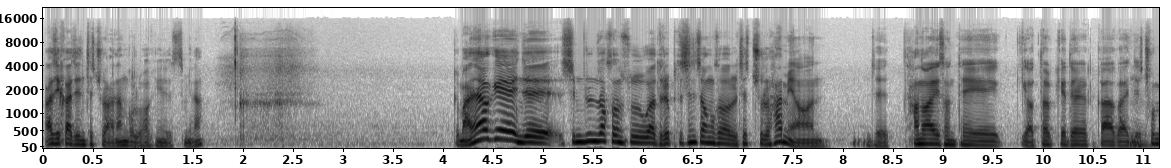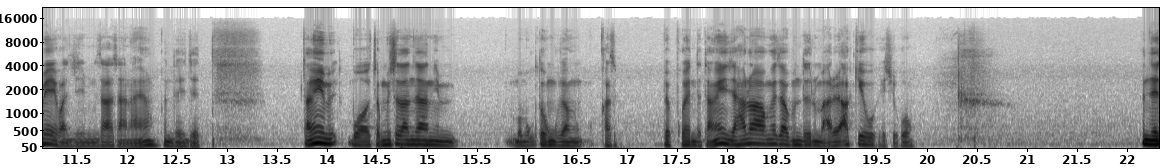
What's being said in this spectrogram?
아직까지는 제출 안 한 걸로 확인됐습니다. 그 만약에 이제 심준석 선수가 드래프트 신청서를 제출을 하면 이제 한화의 선택이 어떻게 될까가 이제 초미의 관심사잖아요. 근데 이제 당연히 뭐 정민철 단장님 뭐 목동구장 가서 뵙고 했는데 당연히 이제 한화 관계자분들은 말을 아끼고 계시고 근데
